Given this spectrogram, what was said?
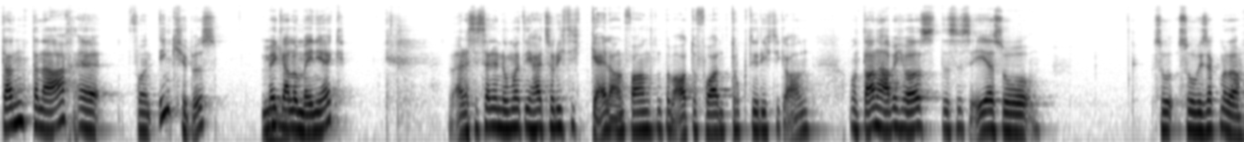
dann danach äh, von Incubus, mhm. Megalomaniac. Weil das ist eine Nummer, die halt so richtig geil anfängt und beim Autofahren druckt die richtig an. Und dann habe ich was, das ist eher so, so, so, wie sagt man da?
